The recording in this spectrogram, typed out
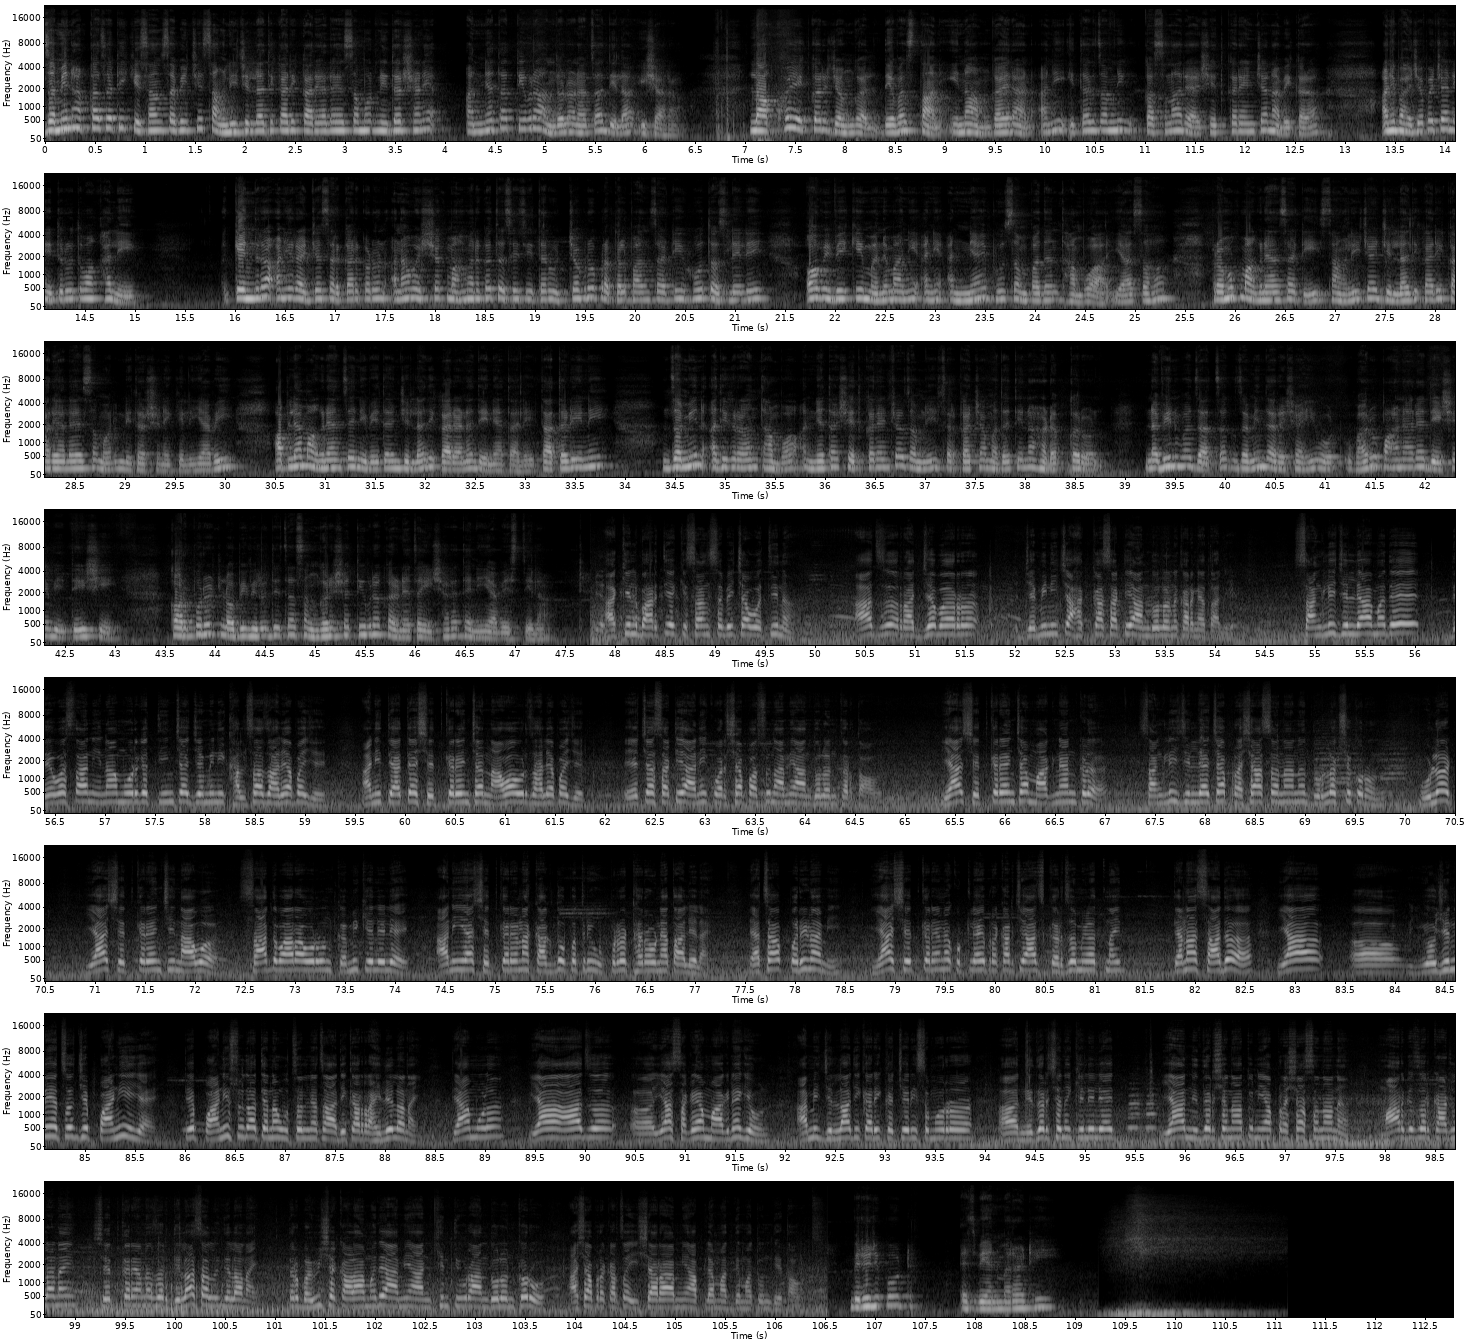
जमीन हक्कासाठी किसान सभेची सांगली जिल्हाधिकारी कार्यालयासमोर निदर्शने अन्यथा तीव्र आंदोलनाचा दिला इशारा. लाखो एकर जंगल देवस्थान इनाम गायरान आणि इतर जमिनी कसणाऱ्या शेतकऱ्यांच्या नावे करा आणि भाजपच्या नेतृत्वाखाली केंद्र आणि राज्य सरकारकडून अनावश्यक महामार्ग तसेच इतर उच्चभ्रू प्रकल्पांसाठी होत असलेले अविवेकी मनमानी आणि अन्याय भूसंपादन थांबवा यासह प्रमुख मागण्यांसाठी सांगलीच्या जिल्हाधिकारी कार्यालयासमोर निदर्शने केली. यावेळी आपल्या मागण्यांचे निवेदन जिल्हाधिकाऱ्यांना देण्यात आले. तातडीने जमीन अधिग्रहण थांबवा अन्यथा शेतकऱ्यांच्या जमिनी सरकारच्या मदतीनं हडप करून नवीन व जाचक जमीनदारशाही उभारू पाहणाऱ्या देशविदेशी कॉर्पोरेट लॉबीविरोधीचा संघर्ष तीव्र करण्याचा इशारा त्यांनी यावेळेस दिला. अखिल भारतीय किसान सभेच्या वतीनं आज राज्यभर जमिनीच्या हक्कासाठी आंदोलन करण्यात आले. सांगली जिल्ह्यामध्ये देवस्थान इनामवर्ग तीनच्या जमिनी खालसा झाल्या पाहिजे आणि त्या त्या शेतकऱ्यांच्या नावावर झाल्या पाहिजेत. याच्यासाठी अनेक वर्षापासून आम्ही आंदोलन करत आहोत. या शेतकऱ्यांच्या मागण्यांकडं सांगली जिल्ह्याच्या प्रशासनानं दुर्लक्ष करून उलट या शेतकऱ्यांची नावं सात बारावरून कमी केलेली आहे आणि या शेतकऱ्यांना कागदोपत्री उपरं ठरवण्यात आलेलं आहे. याचा परिणामी या शेतकऱ्यांना कुठल्याही प्रकारचे आज कर्ज मिळत नाहीत त्यांना साधं या योजनेचं जे पाणी आहे ते पाणीसुद्धा त्यांना उचलण्याचा अधिकार राहिलेला नाही. त्यामुळं या आज या सगळ्या मागण्या घेऊन आम्ही जिल्हाधिकारी कचेरीसमोर निदर्शनं केलेली आहेत. या निदर्शनातून या प्रशासनानं मार्ग जर काढला नाही शेतकऱ्यांना जर दिलासा दिला नाही तर भविष्य काळामध्ये आम्ही आणखीन तीव्र आंदोलन करू अशा प्रकारचा इशारा आम्ही आपल्या माध्यमातून देत आहोत. Bureau report S B N Marathi.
